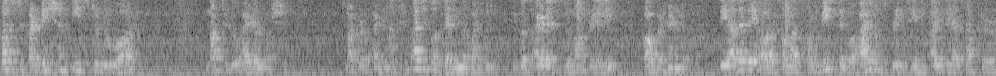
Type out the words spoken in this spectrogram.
first condition is to do what? Not to do idol worship. Not to do idol worship, as it was said in the Bible, because idols do not really comprehend. The other day or some some weeks ago, I was preaching Isaiah chapter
